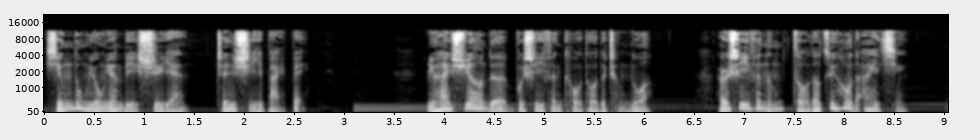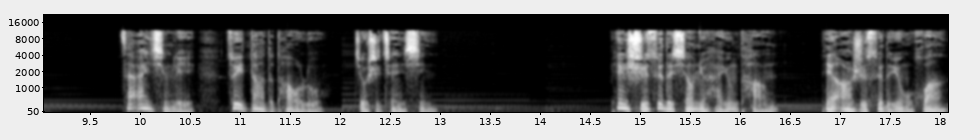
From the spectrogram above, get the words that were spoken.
行动永远比誓言真实一百倍。女孩需要的不是一份口头的承诺，而是一份能走到最后的爱情。在爱情里，最大的套路就是真心。骗十岁的小女孩用糖。骗二十岁的用花，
